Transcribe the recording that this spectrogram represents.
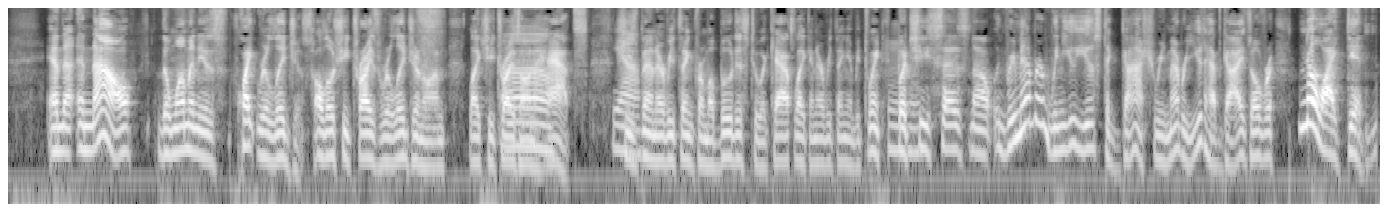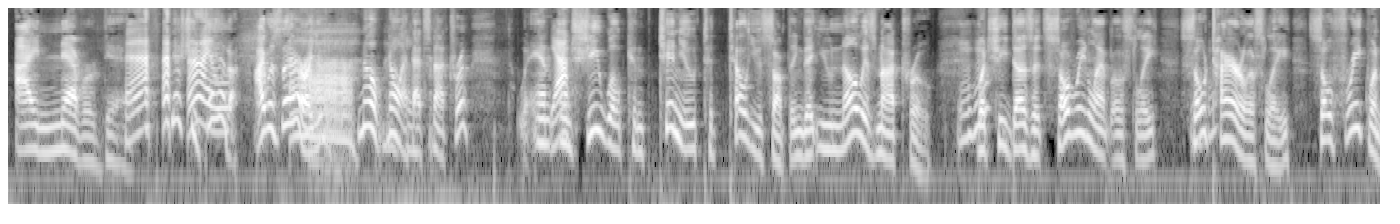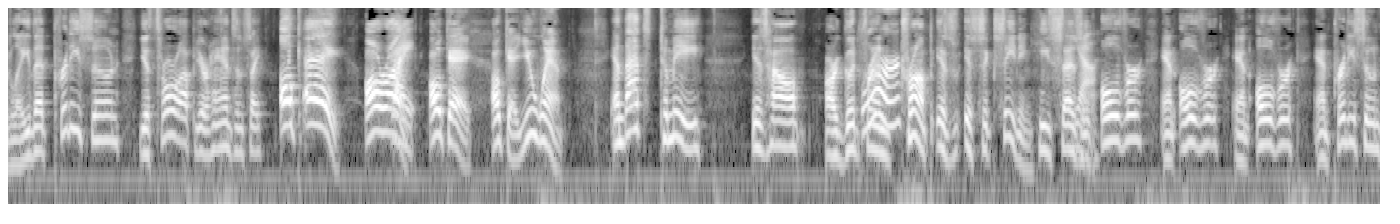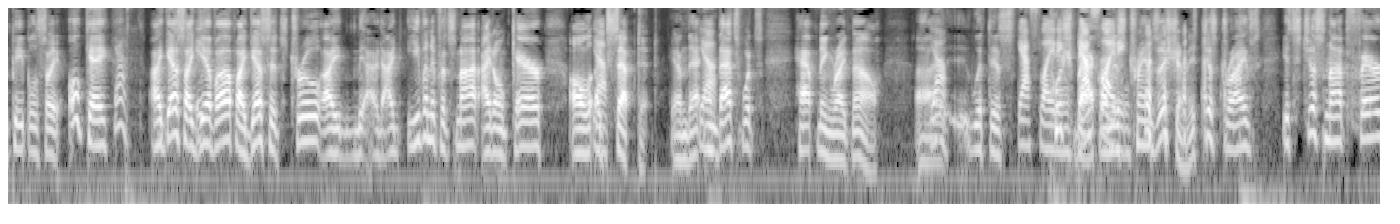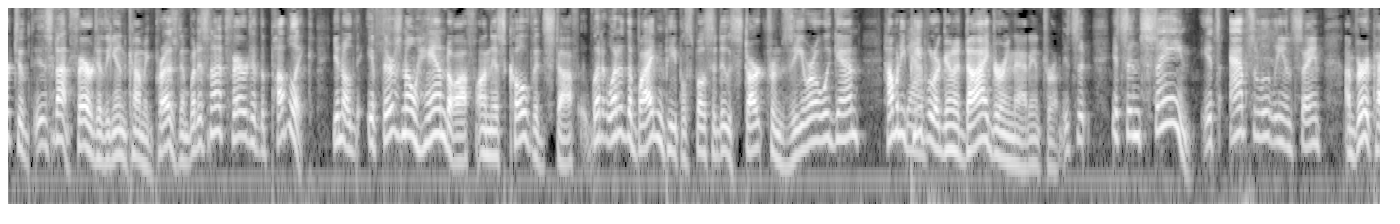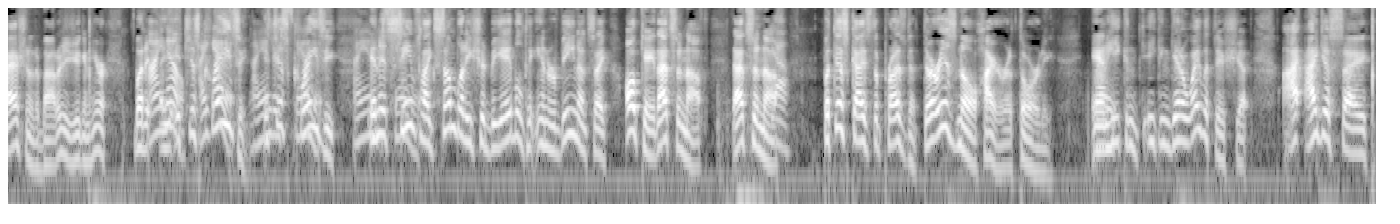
And the, and now the woman is quite religious, although she tries religion on like she tries Oh. on hats. Yeah. She's been everything from a Buddhist to a Catholic and everything in between. But Mhm. she says now, remember when you used to, gosh, remember you'd have guys over. No, I didn't. I never did. yes, you did. I was there. Are Ah. you? No, no, that's not true. And Yeah. and she will continue to tell you something that you know is not true, Mhm. but she does it so relentlessly, so Mm-hmm. tirelessly, so frequently that pretty soon you throw up your hands and say, "Okay, all right, Right. okay, okay, you win." And that to me is how our good friend Or- Trump is is succeeding. He says Yeah. it over and over and over, and pretty soon people say, "Okay, Yeah. I guess I give up. I guess it's true. I, I, even if it's not, I don't care. I'll Yeah. accept it." And that and that's what's happening right now. Uh, Yeah. With this Gaslighting. pushback on this transition, it just drives. It's just not fair to. It's not fair to the incoming president, but it's not fair to the public. You know, if there's no handoff on this COVID stuff, what what are the Biden people supposed to do? Start from zero again? How many Yeah. people are going to die during that interim? It's a, it's insane. It's absolutely insane. I'm very passionate about it, as you can hear. But it, I know. it's just I get it. crazy. I it's just it. crazy. I and it seems it. like somebody should be able to intervene and say, "Okay, that's enough. That's enough." Yeah. But this guy's the president. There is no higher authority, and Right. he can he can get away with this shit. I I just say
